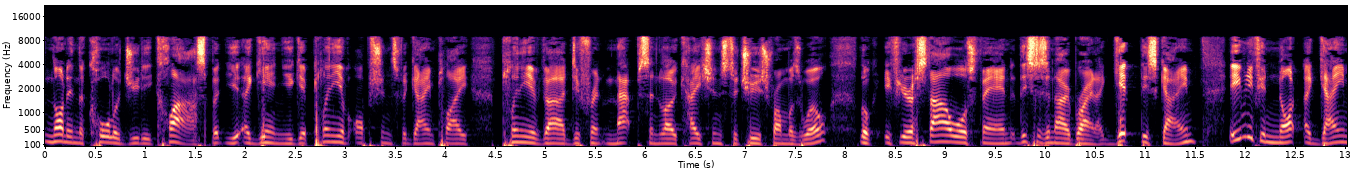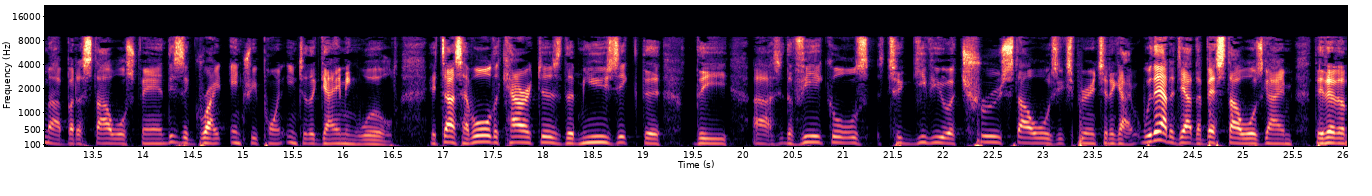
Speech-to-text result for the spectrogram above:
not in the Call of Duty class, but you, again, you get plenty of options for gameplay, plenty of uh, different maps and locations to choose from as well. Look, if you're a Star Wars fan, this is a no-brainer. Get this game, even if you're not a gamer but a Star Wars fan. This is a great entry point into the gaming world. It does have all the characters, the music, the the uh, the vehicles to give you a true Star Wars experience in a game. Without a doubt, the best Star Wars game they've ever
